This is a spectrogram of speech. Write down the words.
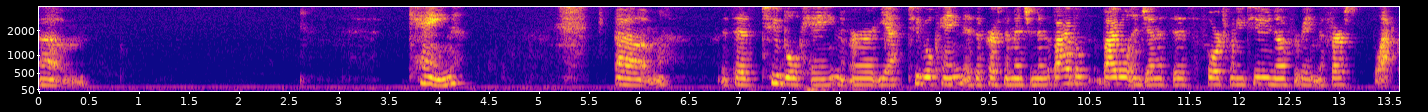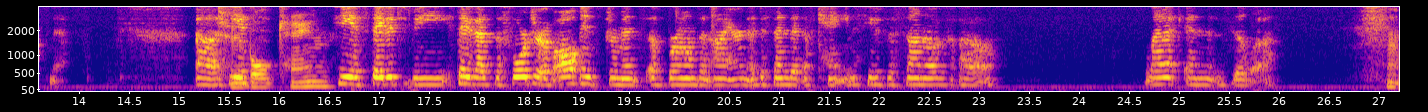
Um, Cain. Um, it says Tubal Cain, or yeah, Tubal Cain is a person mentioned in the Bible. Bible in Genesis four twenty two, known for being the first blacksmith. Uh, he is Tubal Cain. he is stated to be stated as the forger of all instruments of bronze and iron, a descendant of Cain. He was the son of uh, Lamech and Zillah. Hmm.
